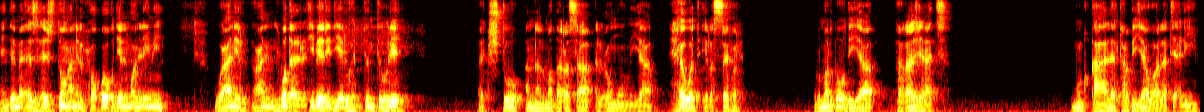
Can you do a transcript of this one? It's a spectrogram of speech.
عندما أزهجتم عن الحقوق ديال المعلمين وعن عن الوضع الاعتباري ديالو هدمتوه ليه اكشتوا أن المدرسة العمومية هوت إلى الصفر والمردوديه تراجعت مبقى على تربية ولا تعليم.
